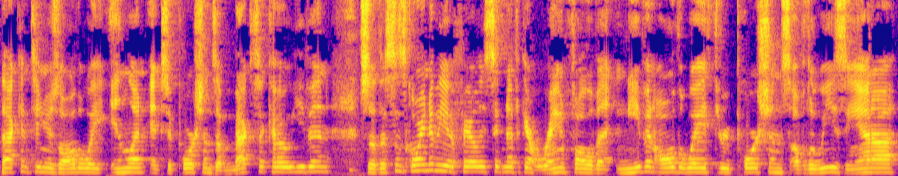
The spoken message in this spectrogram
That continues all the way inland into portions of Mexico, even. So this is going to be a fairly significant rainfall event, and even all the way through portions of Louisiana,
